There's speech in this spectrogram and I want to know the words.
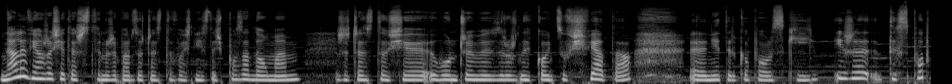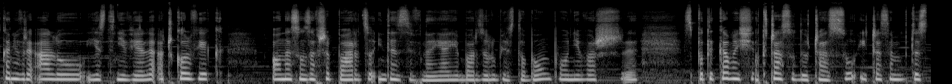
No ale wiąże się też z tym, że bardzo często właśnie jesteś poza domem, że często się łączymy z różnych końców świata, e, nie tylko Polski i że tych spotkań w realu jest niewiele, aczkolwiek one są zawsze bardzo intensywne. Ja je bardzo lubię z tobą, ponieważ e, spotykamy się od czasu do czasu i czasem to jest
